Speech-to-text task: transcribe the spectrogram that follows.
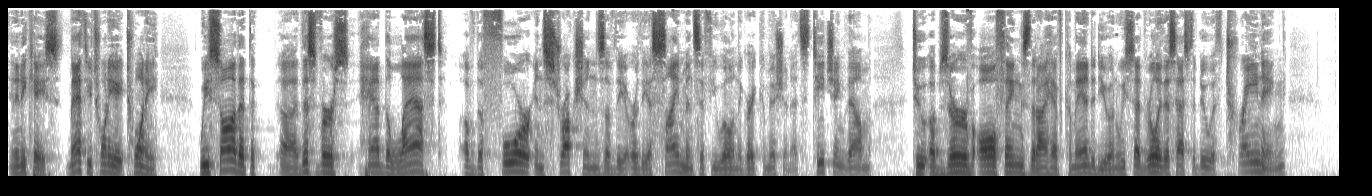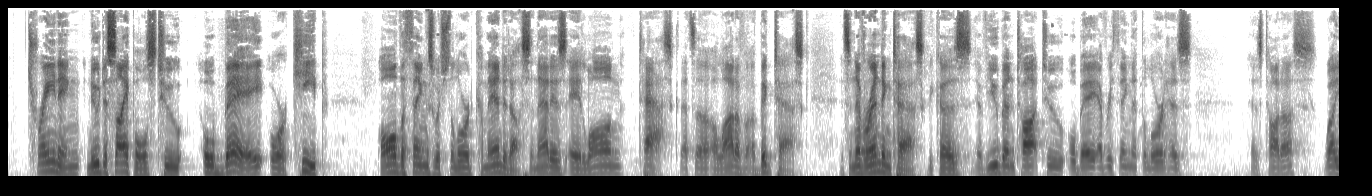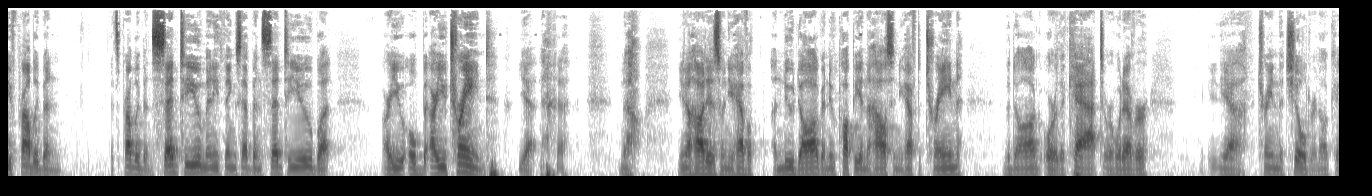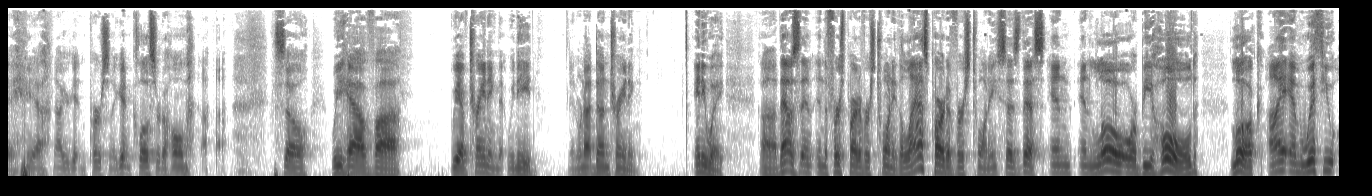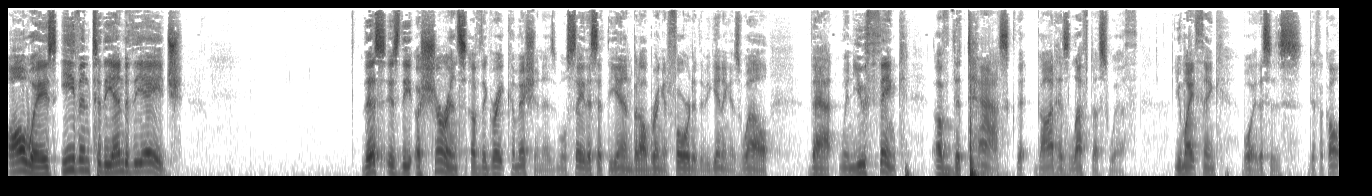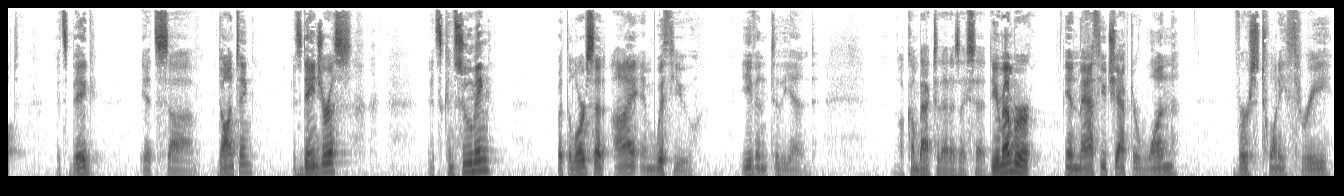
in any case, Matthew 28 20, we saw that the, uh, this verse had the last of the four instructions of the, or the assignments, if you will, in the Great Commission. It's teaching them to observe all things that I have commanded you. And we said really this has to do with training, training new disciples to obey or keep all the things which the Lord commanded us. And that is a long task. That's a, a lot of a big task. It's a never ending task because have you been taught to obey everything that the Lord has, has taught us? Well, you've probably been it's probably been said to you. Many things have been said to you, but are you, are you trained yet? no. You know how it is when you have a, a new dog, a new puppy in the house, and you have to train the dog or the cat or whatever. Yeah, train the children. Okay, yeah, now you're getting personal. You're getting closer to home. so we have, uh, we have training that we need, and we're not done training. Anyway, uh, that was in the first part of verse 20. The last part of verse 20 says this, and, and lo, or behold, look, I am with you always, even to the end of the age. This is the assurance of the Great Commission. As we'll say this at the end, but I'll bring it forward at the beginning as well. That when you think of the task that God has left us with, you might think, boy, this is difficult. It's big, it's uh, daunting, it's dangerous, it's consuming. But the Lord said, I am with you even to the end. I'll come back to that as I said. Do you remember in Matthew chapter 1, verse 23,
